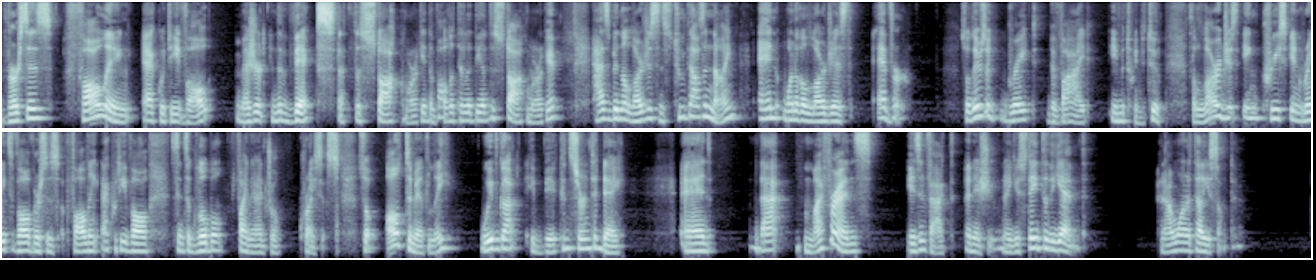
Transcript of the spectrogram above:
versus falling equity vol measured in the VIX, that's the stock market, the volatility of the stock market, has been the largest since 2009 and one of the largest ever. So there's a great divide in between the two. The largest increase in rates vol versus falling equity vol since the global financial crisis. So ultimately, we've got a big concern today, and that, my friends, is in fact an issue. Now, you stay to the end and I want to tell you something.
